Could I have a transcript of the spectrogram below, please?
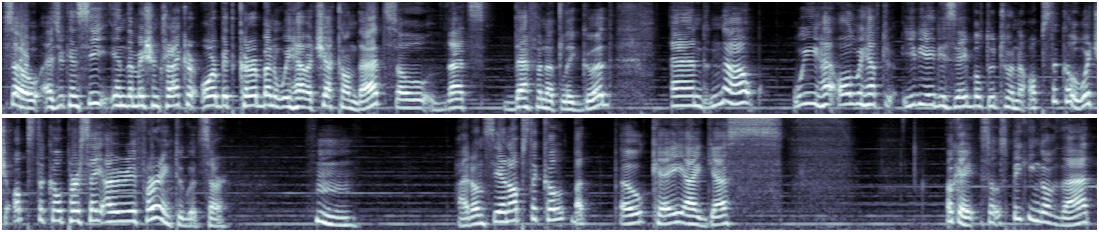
So, as you can see in the mission tracker, orbit Kerbin, we have a check on that, so that's definitely good. And now, we all we have to EVA disabled due to an obstacle. Which obstacle per se are you referring to, good sir? Hmm. I don't see an obstacle, but okay, I guess. Okay, so speaking of that,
